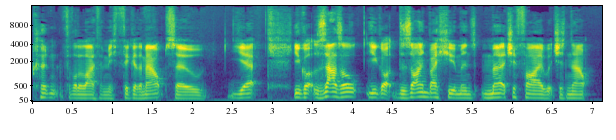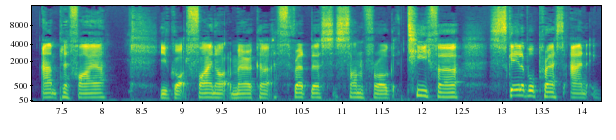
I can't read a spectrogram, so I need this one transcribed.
couldn't for the life of me figure them out. So, yeah. You got Zazzle, you got Designed by Humans, Merchify, which is now Amplifier. You've got Fine Art America, Threadless, Sunfrog, Tifa, Scalable Press, and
